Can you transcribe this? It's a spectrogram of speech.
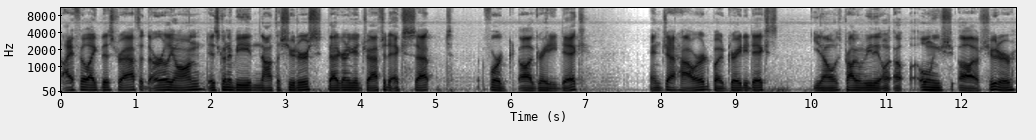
I feel like this draft at the early on is going to be not the shooters that are going to get drafted, except for uh, Grady Dick and Jett Howard. But Grady Dick's, you know, is probably going to be the only uh, shooter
